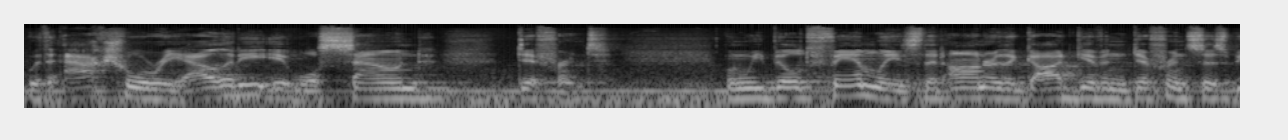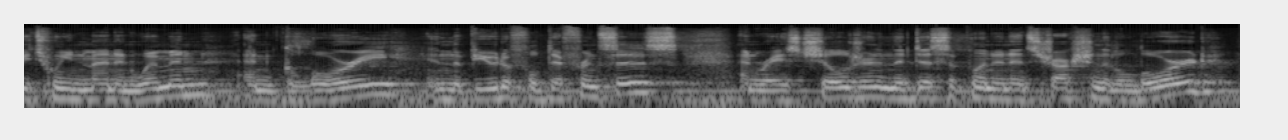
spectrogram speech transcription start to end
with actual reality, it will sound different. When we build families that honor the God given differences between men and women and glory in the beautiful differences and raise children in the discipline and instruction of the Lord,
